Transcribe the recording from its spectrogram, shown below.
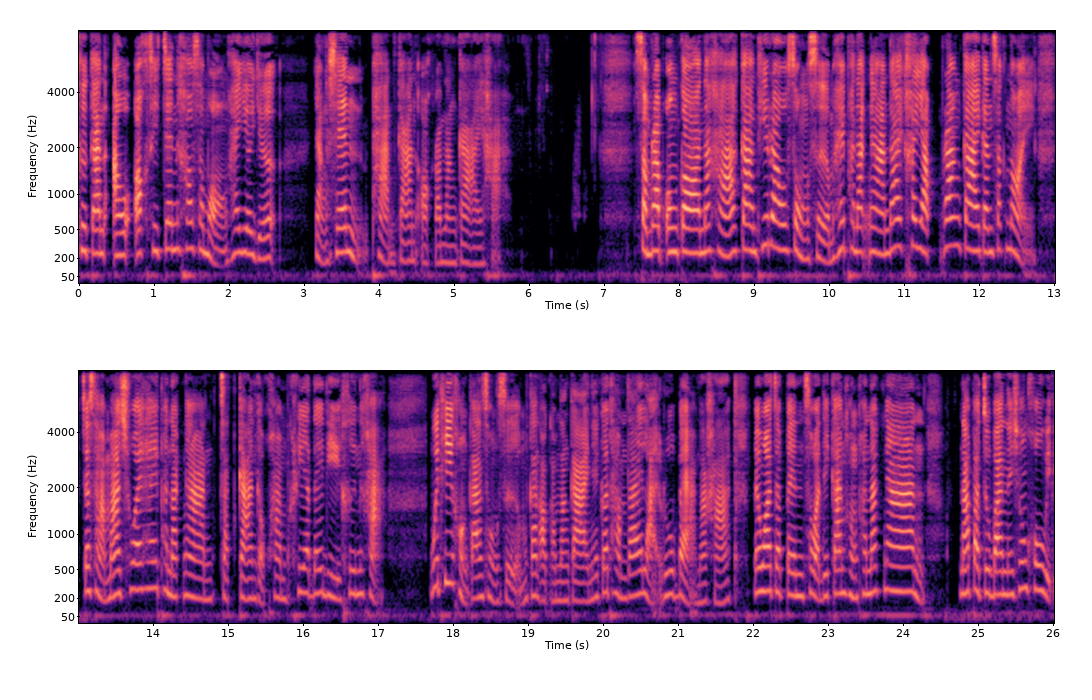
คือการเอาออกซิเจนเข้าสมองให้เยอะๆ อย่างเช่นผ่านการออกกำลังกายค่ะ สำหรับองค์กรนะคะ การที่เราส่งเสริมให้พนักงานได้ขยับร่างกายกันสักหน่อย จะสามารถช่วยให้พนักงานจัดการกับความเครียดได้ดีขึ้นค่ะ วิธีของการส่งเสริมการออกกำลังกายเนี่ยก็ทำได้หลายรูปแบบนะคะ ไม่ว่าจะเป็นสวัสดิการของพนักงานณปัจจุบันในช่วงโควิด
